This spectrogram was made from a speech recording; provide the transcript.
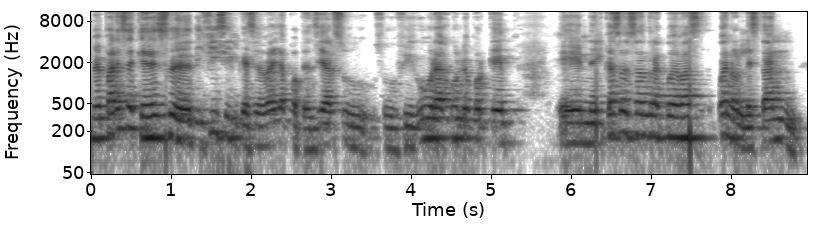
me parece que es eh, difícil que se vaya a potenciar su, su, figura, Julio, porque en el caso de Sandra Cuevas, bueno, le están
